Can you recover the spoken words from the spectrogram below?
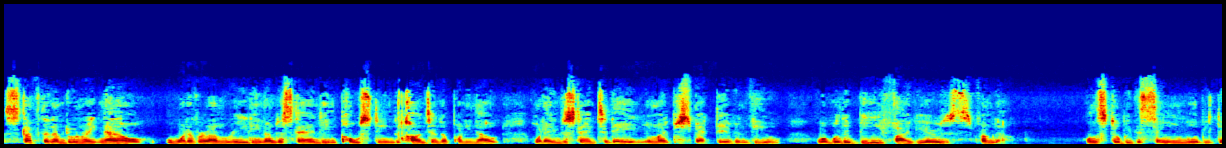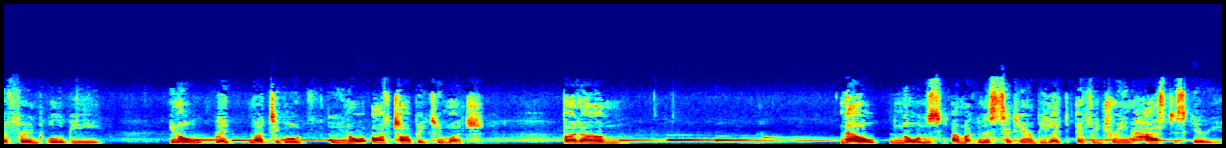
stuff that I'm doing right now, whatever I'm reading, understanding, posting, the content I'm putting out, what I understand today in my perspective and view, what will it be five years from now? Will it still be the same? Will it be different? Will it be, you know, like not to go, you know, off topic too much, but um, now no one's. I'm not to sit here and be like every dream has to scare you.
